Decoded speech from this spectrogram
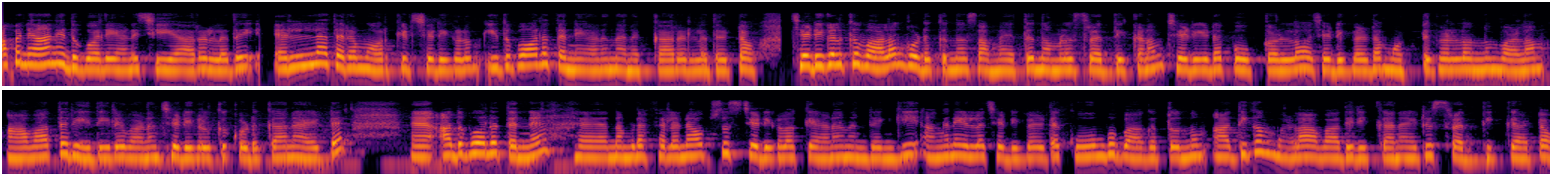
അപ്പോൾ ഞാൻ ഇതുപോലെയാണ് ചെയ്യാറുള്ളത്. എല്ലാതരം ഓർക്കിഡ് ചെടികളും ഇതുപോലെ തന്നെയാണ് നനക്കാറുള്ളത് കേട്ടോ ചെടികൾക്ക് വളം കൊടുക്കുന്ന സമയത്ത് നമ്മൾ ശ്രദ്ധിക്കണം. ചെടിയുടെ പൂക്കളിലോ ചെടികളുടെ മൊട്ടുകളിലോ ഒന്നും വളം ആവാത്ത രീതിയിൽ വേണം ചെടികൾക്ക് കൊടുക്കാനായിട്ട്. അതുപോലെ തന്നെ നമ്മുടെ ഫെലനോപ്സിസ് ചെടികളൊക്കെ ആണെന്നുണ്ടെങ്കിൽ അങ്ങനെയുള്ള ചെടികളുടെ കൂമ്പ് ഭാഗത്തൊന്നും അധികം വളമാവാതിരിക്കാനായിട്ട് ശ്രദ്ധിക്കുക കേട്ടോ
